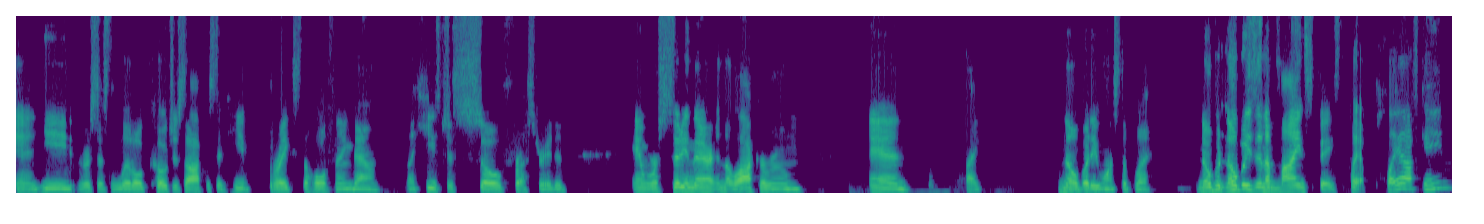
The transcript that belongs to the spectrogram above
And he there's this little coach's office, and he breaks the whole thing down. Like he's just so frustrated, and we're sitting there in the locker room, and like nobody wants to play. Nobody, nobody's in a mind space to play a playoff game.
